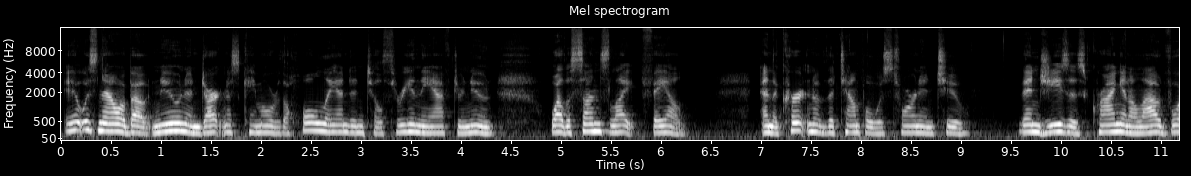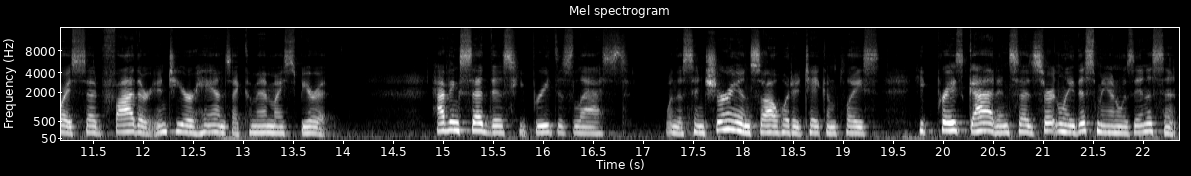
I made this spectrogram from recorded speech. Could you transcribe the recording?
It was now about noon, and darkness came over the whole land until three in the afternoon, while the sun's light failed, and the curtain of the temple was torn in two. Then Jesus, crying in a loud voice, said, Father, into your hands I commend my spirit. Having said this, he breathed his last. When the centurion saw what had taken place, he praised God and said, Certainly this man was innocent.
